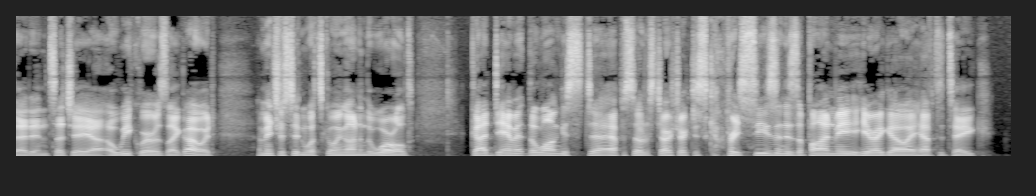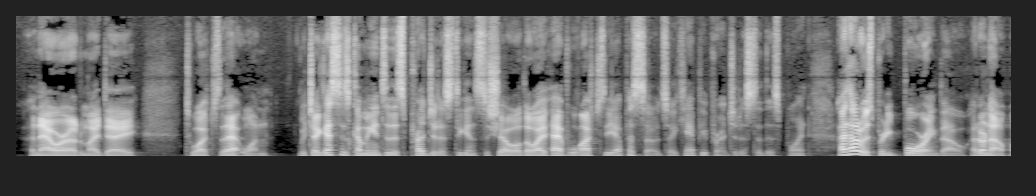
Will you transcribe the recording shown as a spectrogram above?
that in such a uh, a week where it was like oh it, I'm interested in what's going on in the world. God damn it! The longest uh, episode of Star Trek Discovery season is upon me. Here I go. I have to take an hour out of my day to watch that one, which I guess is coming into this prejudiced against the show. Although I have watched the episode, so I can't be prejudiced at this point. I thought it was pretty boring, though. I don't know.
